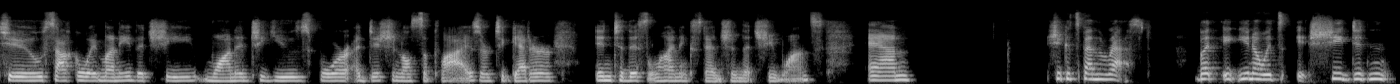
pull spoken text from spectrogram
to sock away money that she wanted to use for additional supplies or to get her into this line extension that she wants and she could spend the rest but it, you know it's it, she didn't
